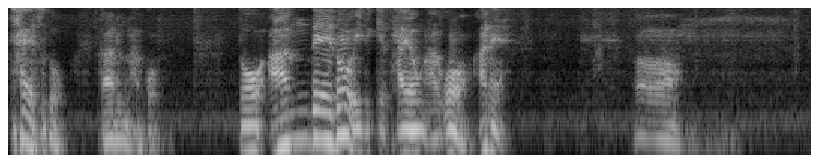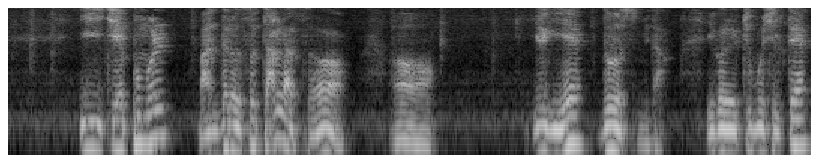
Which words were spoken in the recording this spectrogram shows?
차에서도 가능하고 또 안대도 이렇게 사용하고 안에 어, 이 제품을 만들어서 잘라서 어, 여기에 넣었습니다. 이걸 주무실 때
